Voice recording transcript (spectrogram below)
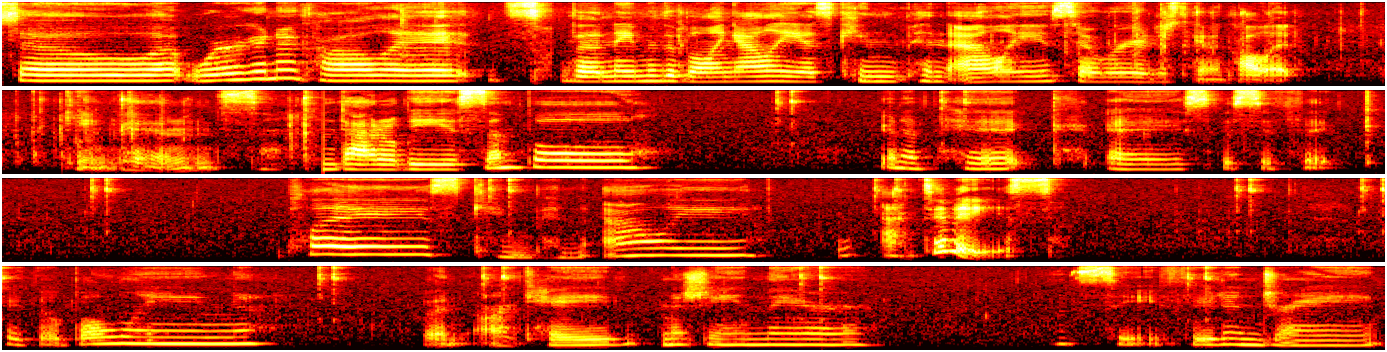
So we're gonna call it, the name of the bowling alley is Kingpin Alley, so we're just gonna call it Kingpins. That'll be simple. We're gonna pick a specific place, Kingpin Alley, activities. Could go bowling, an arcade machine there. Let's see, food and drink.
